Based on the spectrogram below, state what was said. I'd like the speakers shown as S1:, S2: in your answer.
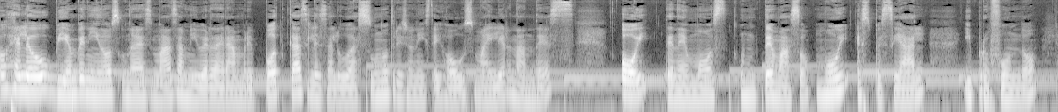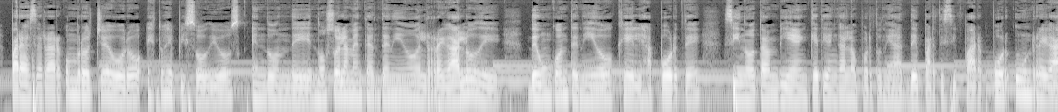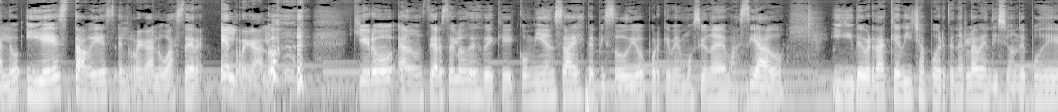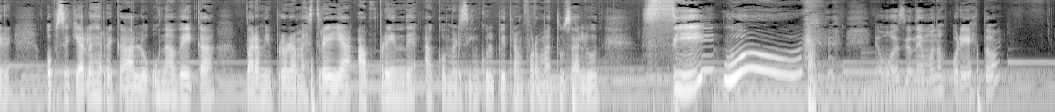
S1: Hello, hello, bienvenidos una vez más a Mi Verdadera Hambre Podcast. Les saluda su nutricionista y host, Miley Hernández. Hoy tenemos un temazo muy especial y profundo para cerrar con broche de oro estos episodios en donde no solamente han tenido el regalo de, un contenido que les aporte, sino también que tengan la oportunidad de participar por un regalo y esta vez el regalo va a ser el regalo. Quiero anunciárselo desde que comienza este episodio porque me emociona demasiado y de verdad qué dicha poder tener la bendición de poder obsequiarles de regalo una beca para mi programa estrella Aprende a comer sin culpa y transforma tu salud. Sí, emocionémonos por esto,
